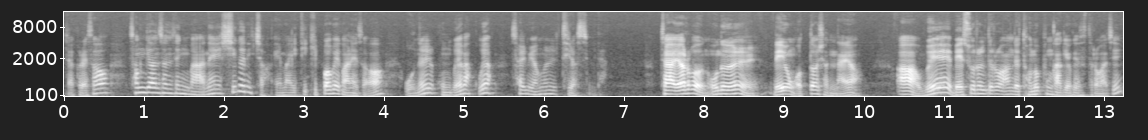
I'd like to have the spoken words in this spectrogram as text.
자, 그래서 성견 선생만의 시그니처 MIT 기법에 관해서 오늘 공부해 봤고요. 설명을 드렸습니다. 자, 여러분, 오늘 내용 어떠셨나요? 아, 왜 매수를 들어가는데 더 높은 가격에서 들어가지?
